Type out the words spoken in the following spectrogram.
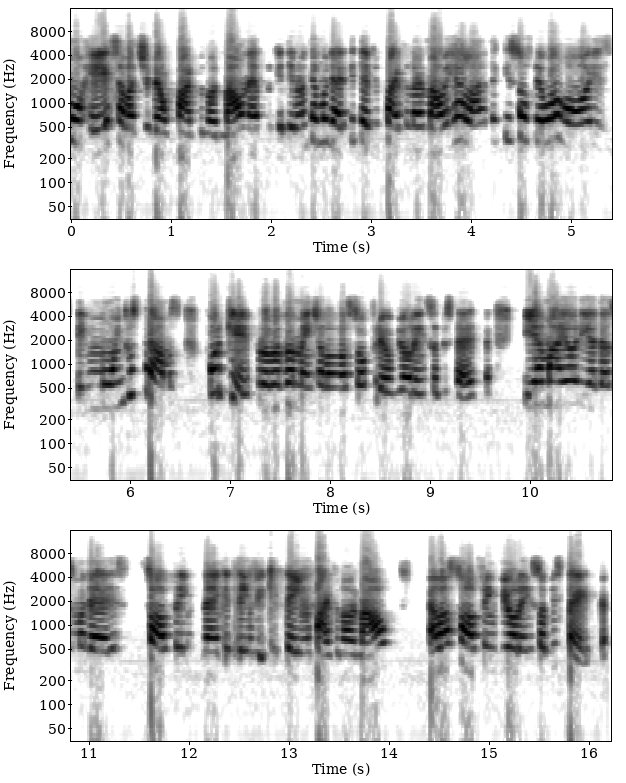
morrer se ela tiver um parto normal, né? Porque tem muita mulher que teve parto normal e relata que sofreu horrores, tem muitos traumas. Por quê? Provavelmente ela sofreu violência obstétrica. E a maioria das mulheres sofrem, né, que tem, que tem parto normal, elas sofrem violência obstétrica.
